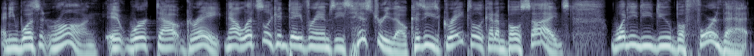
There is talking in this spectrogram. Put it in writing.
and he wasn't wrong. It worked out great. Now let's look at Dave Ramsey's history though, because he's great to look at on both sides. What did he do before that?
